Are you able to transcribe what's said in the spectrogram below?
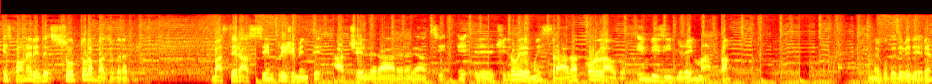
e spawnerete sotto la base operativa. Basterà semplicemente accelerare ragazzi e eh, ci troveremo in strada con l'auto invisibile in mappa come potete vedere.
